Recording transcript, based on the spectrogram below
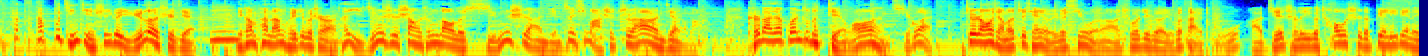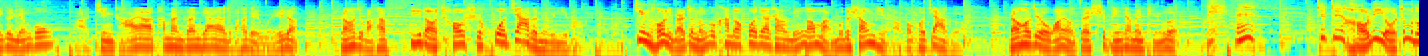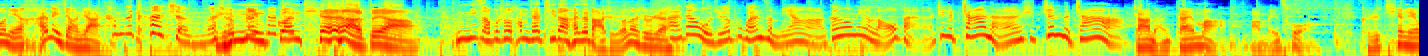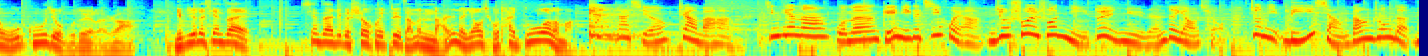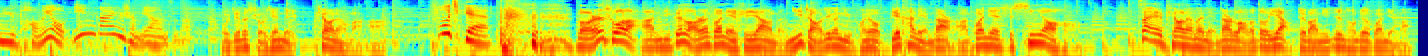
他他不仅仅是一个娱乐事件，嗯。你看潘南奎这个事儿啊，他已经是上升到了刑事案件，最起码是治安案件了吧？可是大家关注的点往往很奇怪，这让我想到之前有一个新闻啊，说这个有个歹徒啊劫持了一个超市的便利店的一个员工啊，警察呀、谈判专家呀就把他给围着，然后就把他逼到超市货架的那个地方，镜头里边就能够看到货架上琳琅满目的商品啊，包括价格，然后就有网友在视频下面评论，哎，这这好丽友这么多年还没降价呀？他们在看什么？人命关天啊！对啊，你咋不说他们家鸡蛋还在打折呢？是不是？哎，但我觉得不管怎么样啊，刚刚那个老板，这个渣男是真的渣啊！渣男该骂啊，没错。可是牵连无辜就不对了，是吧？你不觉得现在，现在这个社会对咱们男人的要求太多了吗？那行，这样吧哈，今天呢，我们给你一个机会啊，你就说一说你对女人的要求，就你理想当中的女朋友应该是什么样子的？我觉得首先得漂亮吧啊！肤浅，老人说了啊，你跟老人观点是一样的，你找这个女朋友别看脸蛋儿啊，关键是心要好。再漂亮的脸蛋儿老了都一样，对吧？你认同这个观点吧？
